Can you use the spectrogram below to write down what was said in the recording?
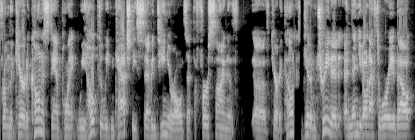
from the keratoconus standpoint, we hope that we can catch these 17 year olds at the first sign of, of keratoconus, get them treated, and then you don't have to worry about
